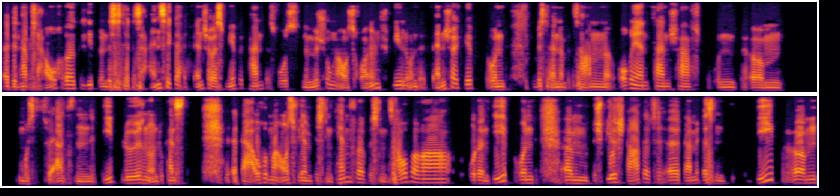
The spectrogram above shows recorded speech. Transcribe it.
äh, den habe ich auch äh, geliebt und das ist ja das einzige Adventure, was mir bekannt ist, wo es eine Mischung aus Rollenspiel und Adventure gibt und du bist ja in einer bizarren Orientlandschaft und ähm, musst zuerst einen Dieb lösen und du kannst äh, da auch immer auswählen, bist ein Kämpfer, bist ein Zauberer oder ein Dieb und ähm, das Spiel startet äh, damit, dass ein Dieb ähm,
